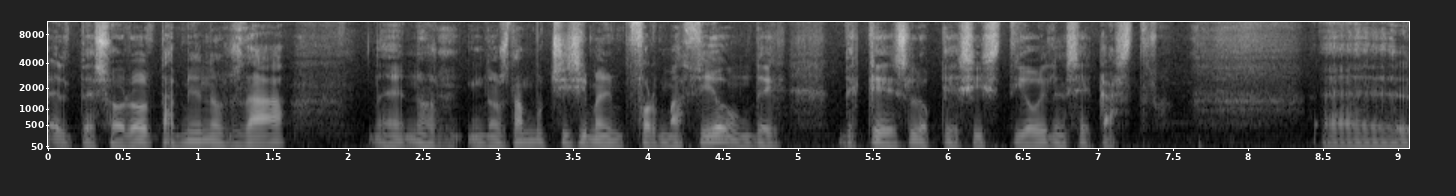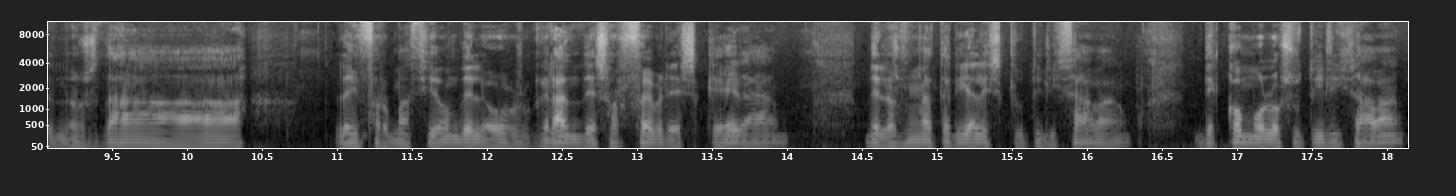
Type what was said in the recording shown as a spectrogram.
el tesoro también nos da, eh, nos, da muchísima información de, qué es lo que existió en ese castro. Eh, nos da la información de los grandes orfebres que eran, de los materiales que utilizaban, de cómo los utilizaban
